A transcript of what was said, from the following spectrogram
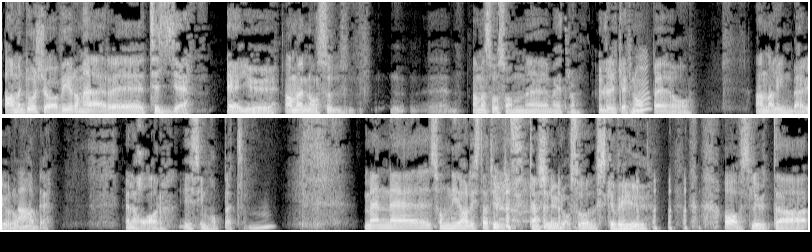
Ja men då kör vi ju de här eh, tio. Är ju, ja men, och så, eh, ja, men så som, eh, vad heter de, Ulrika Knape mm. och Anna Lindberg och de ja. hade. Eller har i simhoppet. Mm. Men eh, som ni har listat ut kanske nu då så ska vi ju avsluta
